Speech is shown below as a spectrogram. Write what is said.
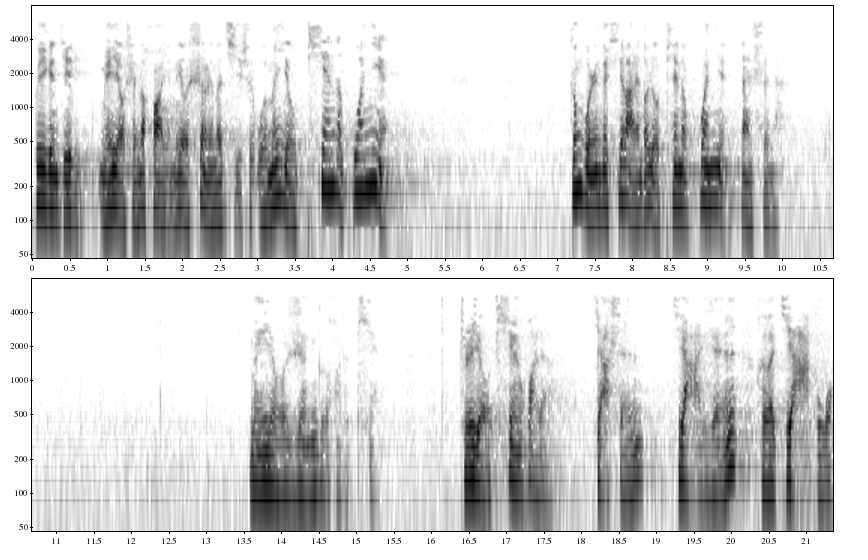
归根结底没有神的话也没有圣人的启示我们有天的观念。中国人跟希腊人都有天的观念但是呢没有人格化的天只有天化的假神。假人和假国。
